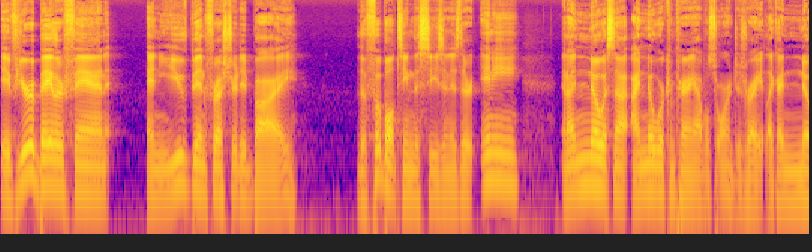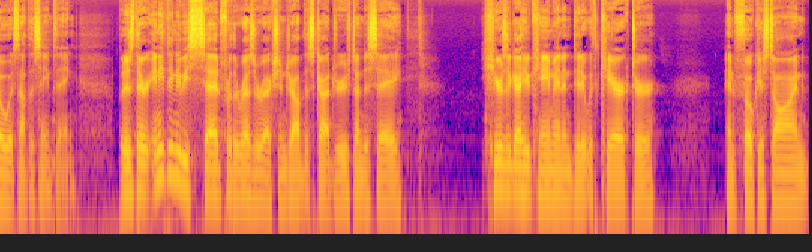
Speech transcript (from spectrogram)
If you're a Baylor fan and you've been frustrated by the football team this season, is there any and I know it's not I know we're comparing apples to oranges, right? Like I know it's not the same thing. But is there anything to be said for the resurrection job that Scott Drew's done to say, here's a guy who came in and did it with character and focused on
